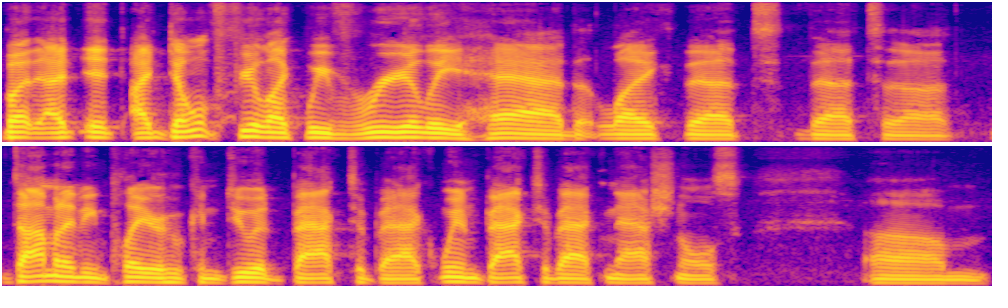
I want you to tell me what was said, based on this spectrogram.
But I it I don't feel like we've really had like that that uh, dominating player who can do it back to back, win back to back nationals. Um,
